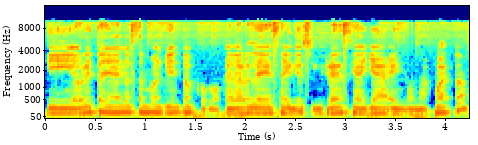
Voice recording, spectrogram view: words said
y ahorita ya lo estamos viendo como que darle esa idiosincrasia ya en Guanajuato.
